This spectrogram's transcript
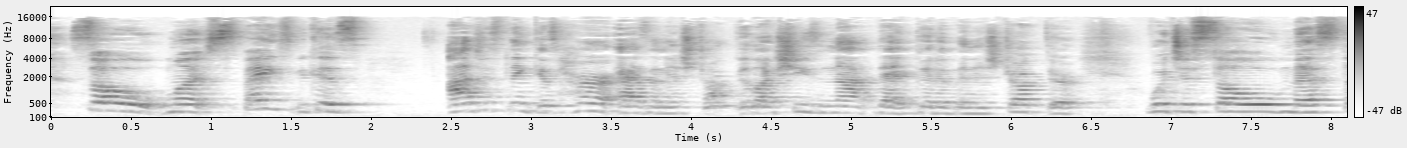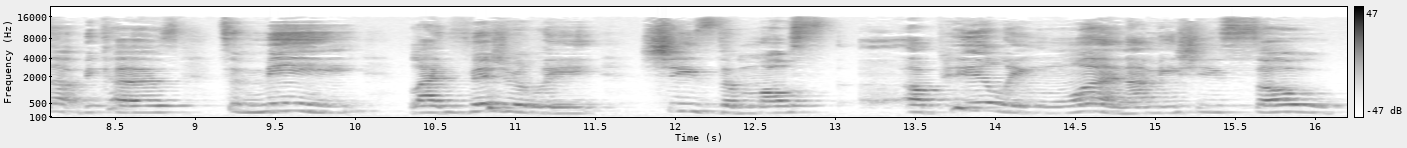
so much space because I just think it's her as an instructor. Like she's not that good of an instructor, which is so messed up because to me, like visually, she's the most appealing one. I mean, she's so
